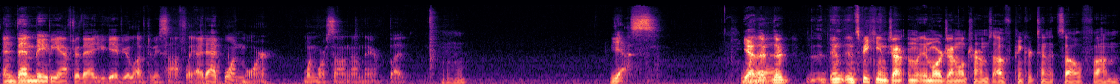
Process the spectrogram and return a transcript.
and then maybe after that you gave your love to me softly. I'd add one more one more song on there, but yes. Yeah, they're, a- they're in, in speaking gen, in more general terms of Pinkerton itself. Um,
